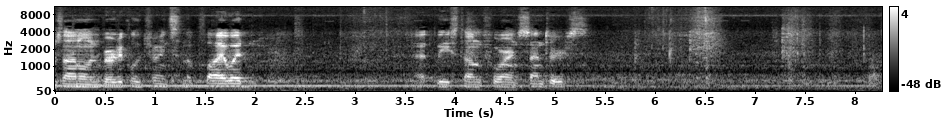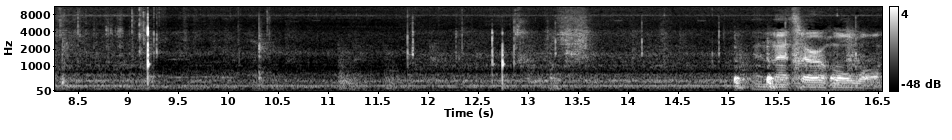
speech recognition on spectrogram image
Horizontal and vertical joints in the plywood, at least on four inch centers. And that's our whole wall.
